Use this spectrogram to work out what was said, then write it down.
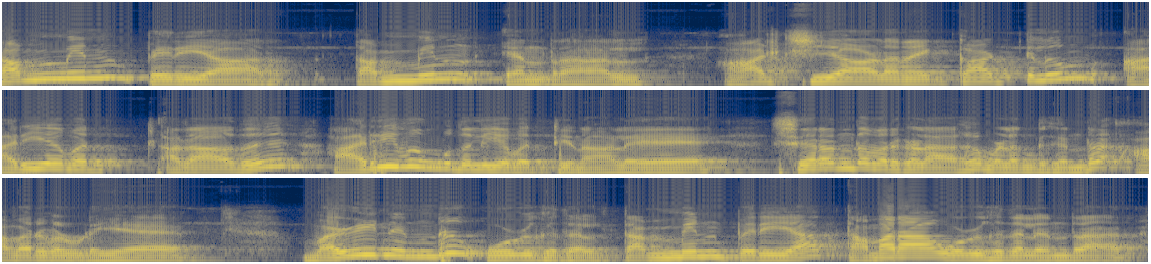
தம்மின் பெரியார் தம்மின் என்றால் ஆட்சியாளனை காட்டிலும் அரியவற் அதாவது அறிவு முதலியவற்றினாலே சிறந்தவர்களாக விளங்குகின்ற அவர்களுடைய வழி நின்று ஒழுகுதல். தம்மின் பெரியார் தமரா ஒழுகுதல் என்றார்.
